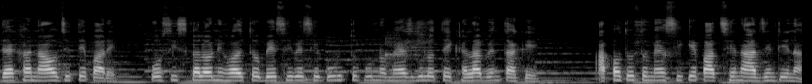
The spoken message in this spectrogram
দেখা নাও যেতে পারে। কোচ স্কালনি হয়তো বেছে বেছে গুরুত্বপূর্ণ ম্যাচগুলোতে খেলাবেন তাকে। আপাতত মেসিকে পাচ্ছে না আর্জেন্টিনা।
